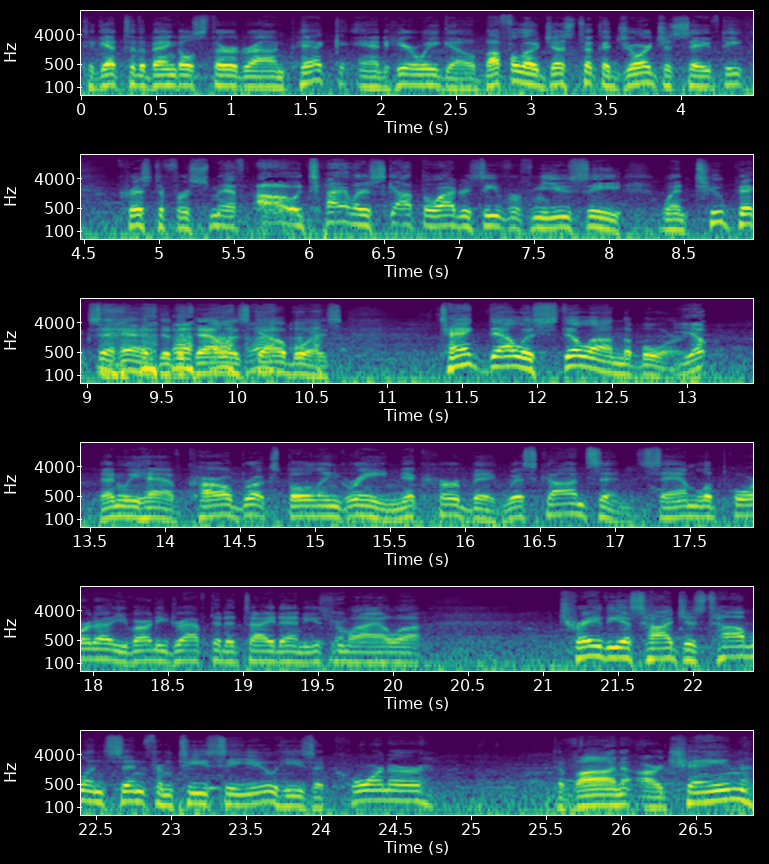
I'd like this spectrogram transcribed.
to get to the Bengals' third round pick, and here we go. Buffalo just took a Georgia safety, Christopher Smith. Oh, Tyler Scott, the wide receiver from UC, went two picks ahead to the Dallas Cowboys. Tank Dell is still on the board. Yep. Then we have Karl Brooks, Bowling Green, Nick Herbig, Wisconsin, Sam LaPorta. You've already drafted a tight end. He's from Iowa. Tre'Vius Hodges Tomlinson from TCU. He's a corner. De'Von Achane.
